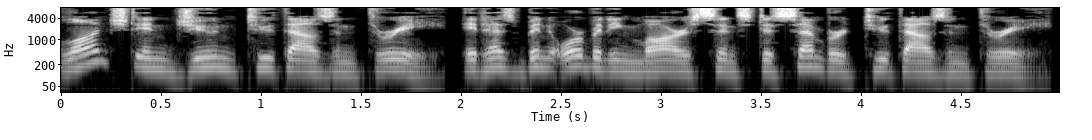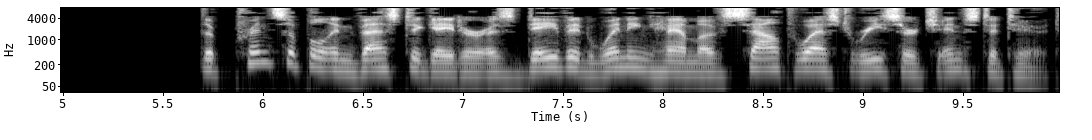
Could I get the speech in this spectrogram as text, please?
Launched in June 2003, it has been orbiting Mars since December 2003. The principal investigator is David Winningham of Southwest Research Institute.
